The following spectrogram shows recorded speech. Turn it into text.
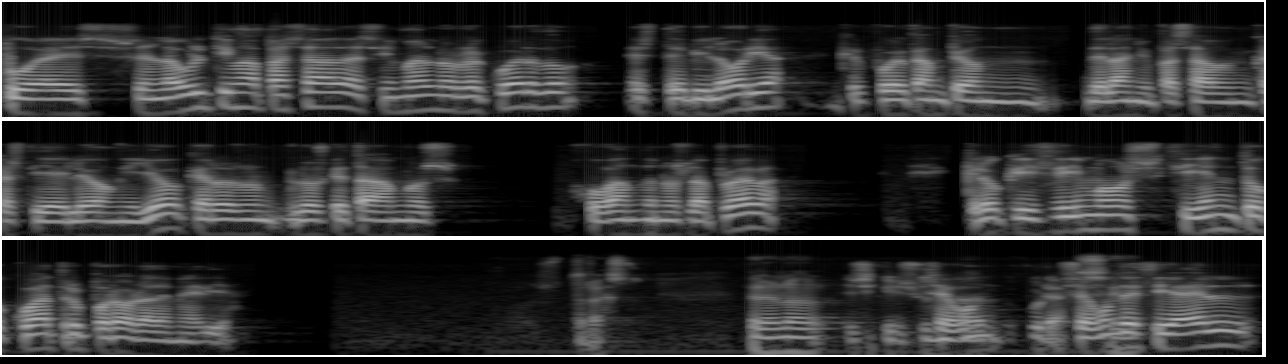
Pues en la última pasada, si mal no recuerdo, este Viloria, que fue el campeón del año pasado en Castilla y León y yo, que eran los que estábamos jugándonos la prueba, creo que hicimos 104 por hora de media. Ostras. Pero no. Es que es una Según, locura. según sí. decía él,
